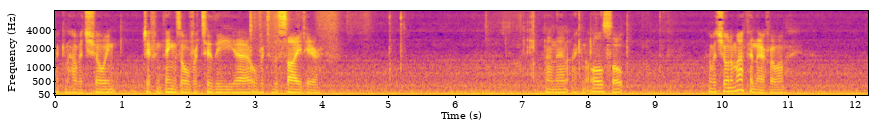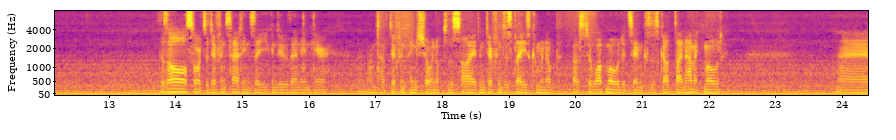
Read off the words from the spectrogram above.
I can have it showing different things over to the uh, over to the side here. And then I can also have it showing a map in there if I want. There's all sorts of different settings that you can do then in here and have different things showing up to the side and different displays coming up as to what mode it's in because it's got dynamic mode uh,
